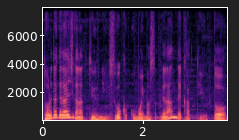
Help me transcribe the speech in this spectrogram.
どれだけ大事かなっていうふうにすごく思います。でなんでかっていうと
